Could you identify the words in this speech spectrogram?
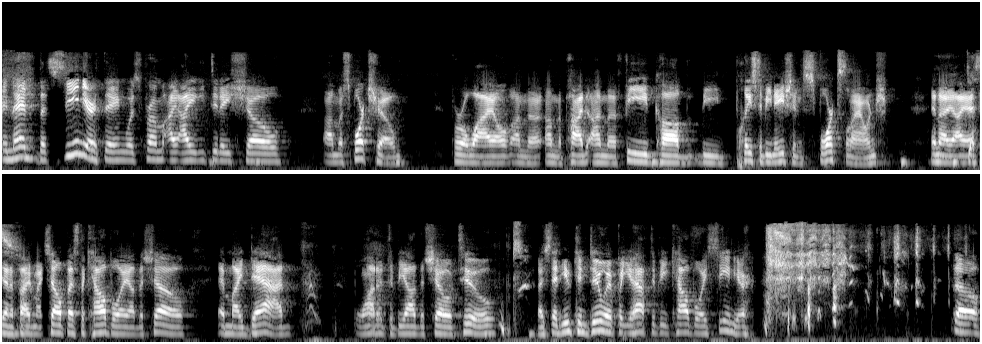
and then the senior thing was from I, I did a show, um, a sports show, for a while on the on the pod on the feed called the Place to Be Nation Sports Lounge, and I, I Yes. identified myself as the cowboy on the show, and my dad wanted to be on the show too. I said you can do it, but you have to be Cowboy Senior. so.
